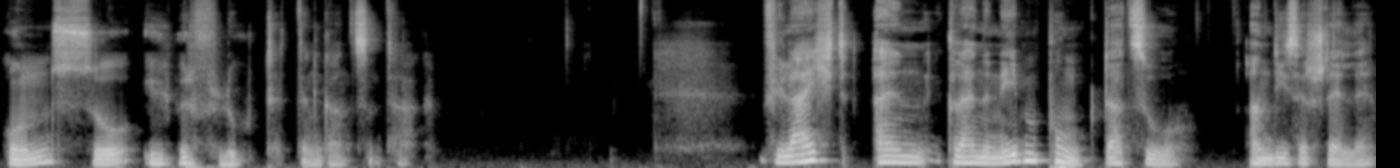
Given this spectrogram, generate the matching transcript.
uns so überflutet den ganzen Tag. Vielleicht ein kleiner Nebenpunkt dazu an dieser Stelle.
